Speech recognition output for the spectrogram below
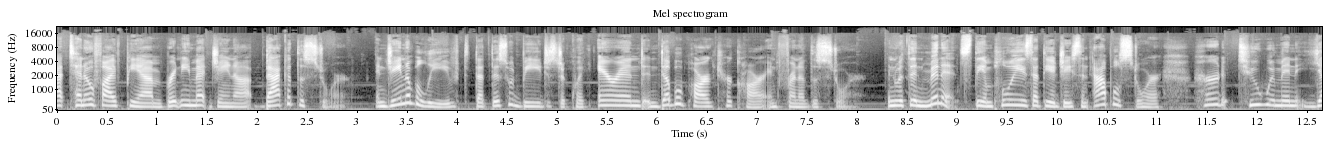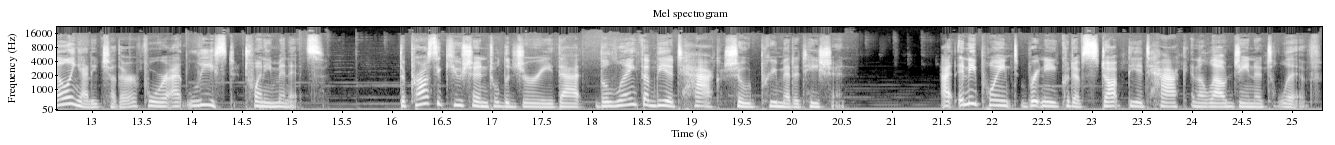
At 10:05 p.m., Brittany met Jayna back at the store and Jayna believed that this would be just a quick errand and double parked her car in front of the store. And within minutes, the employees at the adjacent Apple store heard two women yelling at each other for at least 20 minutes. The prosecution told the jury that the length of the attack showed premeditation. At any point, Brittany could have stopped the attack and allowed Jayna to live.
